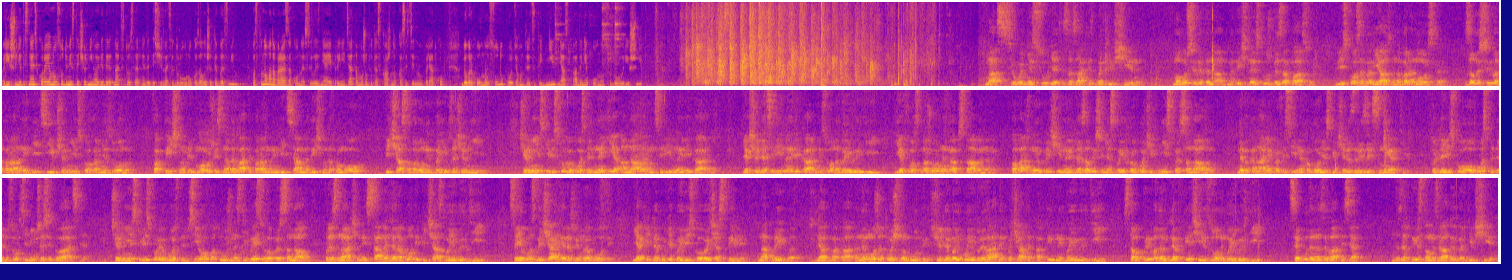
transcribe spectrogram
Рішення Деснянського районного суду міста Чернігова від 19 серпня 2022 року залишити без змін. Постанова набирає законної сили з дня її прийняття та може бути скаржена в касаційному порядку до Верховного суду протягом 30 днів з дня складення повного судового рішення. Нас сьогодні судять за захист батьківщини. Молодший лейтенант медичної служби запасу, військовозобов'язана Барановська залишила поранених бійців Чернігівського гарнізону, фактично відмовившись надавати пораненим бійцям медичну допомогу під час оборонних боїв за Чернігів. Чернігівський військовий госпіталь не є аналогом цивільної лікарні. Якщо для цивільної лікарні зона бойових дій є форс-мажорними обставинами, поважною причиною для залишення своїх робочих місць персоналом, невиконання професійних обов'язків через ризик смерті, то для військового госпіталю зовсім інша ситуація. Чернігівський військовий госпіталь, всі його потужності, весь його персонал призначений саме для роботи під час бойових дій. Це його звичайний режим роботи, як і для будь-якої військової частини. Наприклад, для адвоката не може точно бути, що для бойової бригади початок активних бойових дій став приводом для втечі із зони бойових дій. Це буде називатися дезертирством і зрадою батьківщини.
